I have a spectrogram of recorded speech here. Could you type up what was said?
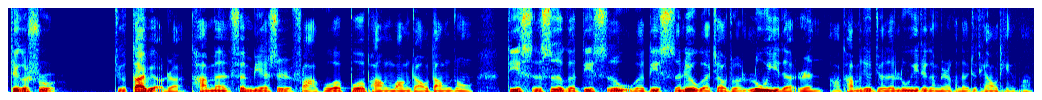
这个数就代表着他们分别是法国波旁王朝当中第十四个、第十五个、第十六个叫做路易的人啊，他们就觉得路易这个名儿可能就挺好听啊，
